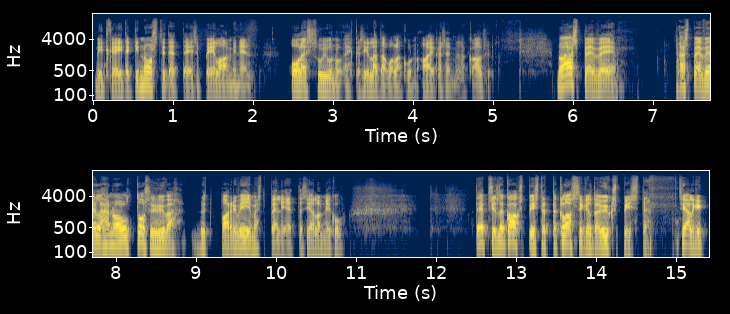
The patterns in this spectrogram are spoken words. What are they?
mitkä itsekin nostit, että ei se pelaaminen ole sujunut ehkä sillä tavalla kuin aikaisemmilla kausilla. No SPV. SPVllähän on ollut tosi hyvä nyt pari viimeistä peliä, että siellä on niinku Tepsiltä kaksi pistettä, klassikilta yksi piste. Sielläkin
